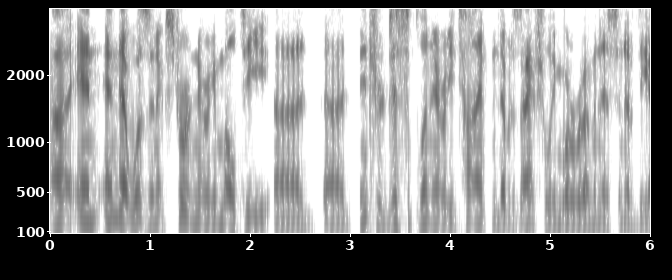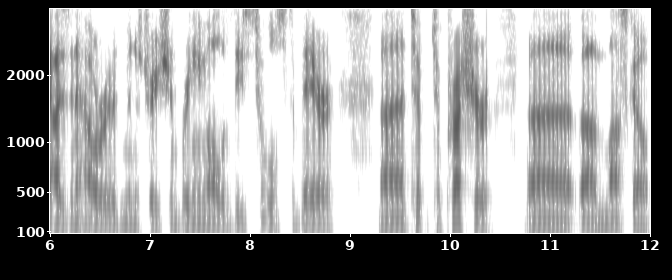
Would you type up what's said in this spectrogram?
Uh, and and that was an extraordinary multi uh, uh, interdisciplinary time that was actually more reminiscent of the Eisenhower administration bringing all of these tools to bear uh, to, to pressure uh, uh, Moscow.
